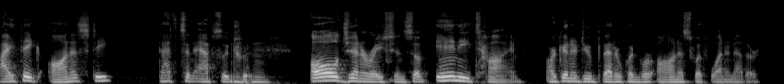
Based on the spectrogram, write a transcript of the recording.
I think honesty, that's an absolute truth. Mm-hmm all generations of any time are going to do better when we're honest with one another.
